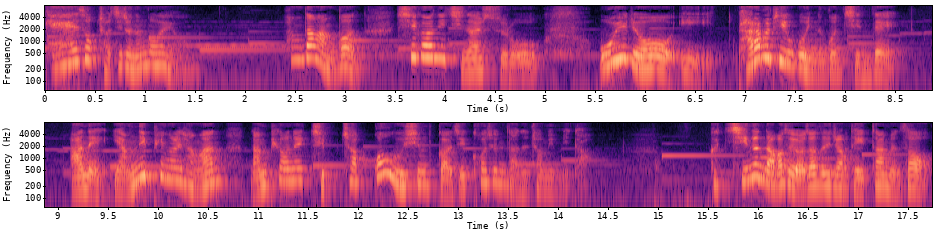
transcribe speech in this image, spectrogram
계속 저지르는 거예요. 황당한 건 시간이 지날수록 오히려 이 바람을 피우고 있는 건 지인데 아내 양리핑을 향한 남편의 집착과 의심까지 커진다는 점입니다. 그 지는 나가서 여자들이랑 데이트하면서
